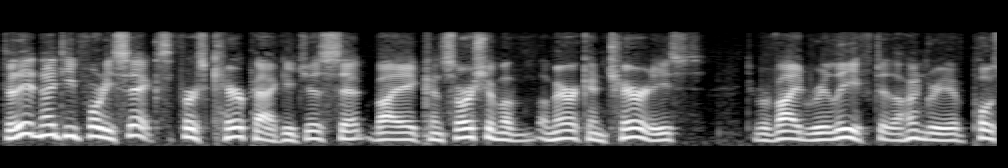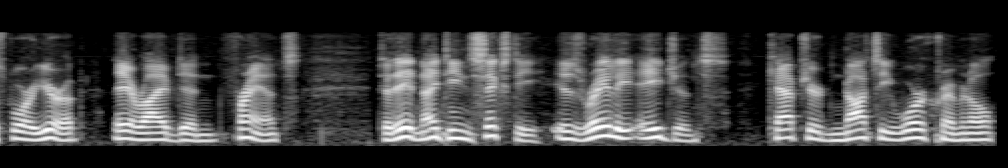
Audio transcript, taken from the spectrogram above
Today in 1946, the first care packages sent by a consortium of American charities to provide relief to the hungry of post-war Europe, they arrived in France. Today in 1960, Israeli agents captured Nazi war criminal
